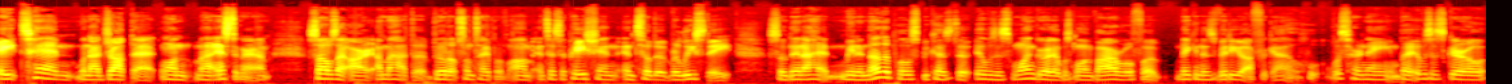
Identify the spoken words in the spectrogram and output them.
eight ten when I dropped that on my Instagram. So I was like, all right, I'm gonna have to build up some type of um, anticipation until the release date. So then I had made another post because the, it was this one girl that was going viral for making this video. I forgot who, what's her name, but it was this girl,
